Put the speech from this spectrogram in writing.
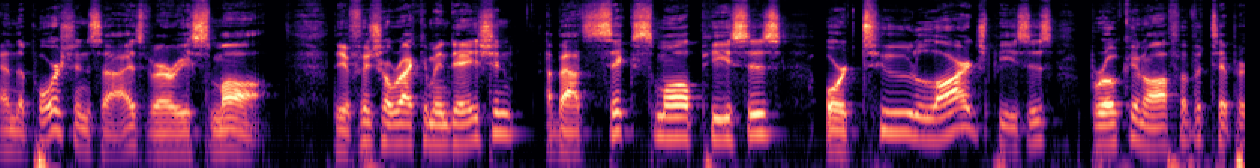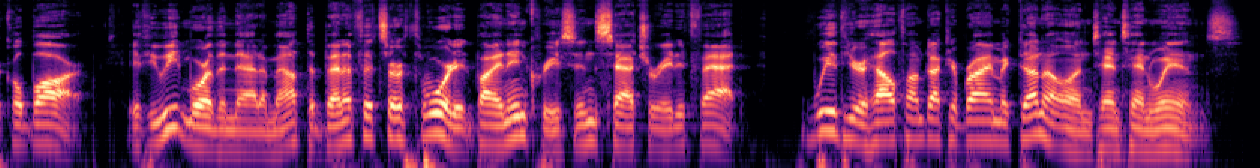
and the portion size very small. The official recommendation about six small pieces or two large pieces broken off of a typical bar. If you eat more than that amount, the benefits are thwarted by an increase in saturated fat. With your health, I'm Dr. Brian McDonough on 1010 Wins.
